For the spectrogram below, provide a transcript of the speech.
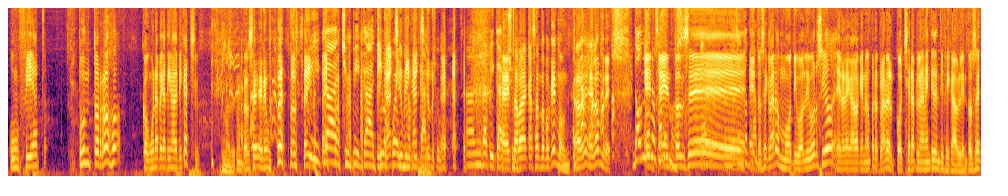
un Fiat punto rojo con una pegatina de Pikachu. Entonces, en un- entonces Pikachu, Pikachu, los cuernos, Pikachu. Anda, Pikachu. estaba cazando Pokémon, a ver, el hombre. ¿Dónde? No En- sabemos. Entonces, entonces, claro, motivó el divorcio, él alegaba que no, pero claro, el coche era plenamente identificable. Entonces,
